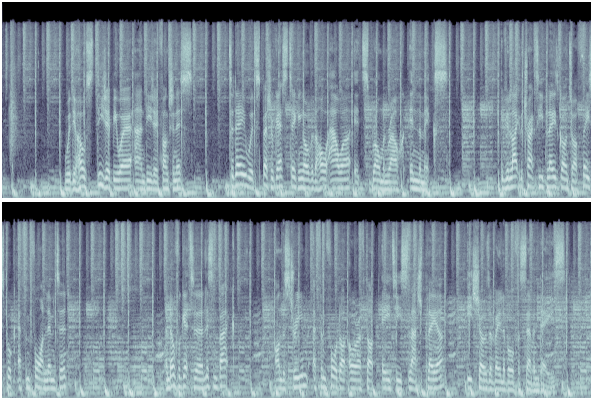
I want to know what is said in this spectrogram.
with your hosts DJ Beware and DJ Functionist. Today, with special guests taking over the whole hour, it's Roman Rauch in the mix. If you like the tracks he plays, go onto our Facebook FM4 Unlimited. And don't forget to listen back on the stream fm4.orf.at slash player. Each show is available for seven days.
